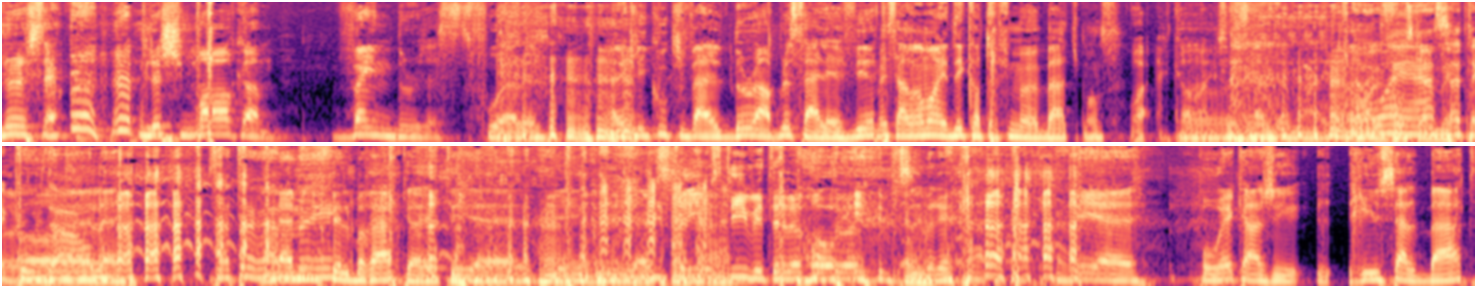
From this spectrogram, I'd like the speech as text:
Là, c'est. Puis là, je suis mort comme 22 cette fois. Là. Avec les coups qui valent 2 en plus, ça allait vite. Mais ça a vraiment aidé quand t'as fumé un bat, je pense. Ouais, quand même, ça, ça a vraiment aidé. Ah Ouais, hein, ça te cool Ouais, down. la- Ça t'a L'ami. Phil Brack a été euh, bien cool. Mystérieux Steve était là pour Oh, toi. c'est vrai. Et euh, pour vrai, quand j'ai réussi à le battre,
